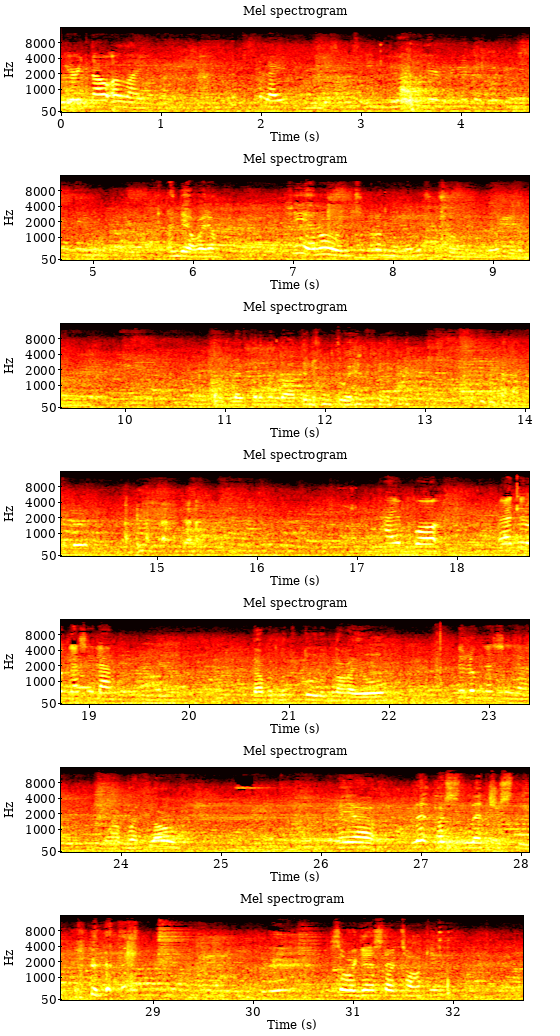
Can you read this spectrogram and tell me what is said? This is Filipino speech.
You're now alive. Alive? Hindi, okay lang. Kasi ano, Instagram mo, ano, social media, hindi naman. Nag-live pa naman dati nung 12. Hi po. Natulog na sila. Dapat matutulog na kayo. Tulog na sila. Dapat lang. Kaya, let us let you sleep. so we're gonna start talking.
